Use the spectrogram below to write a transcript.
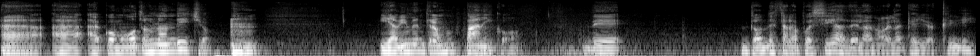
a, a como otros lo han dicho. y a mí me entra un pánico de ¿dónde está la poesía de la novela que yo escribí?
